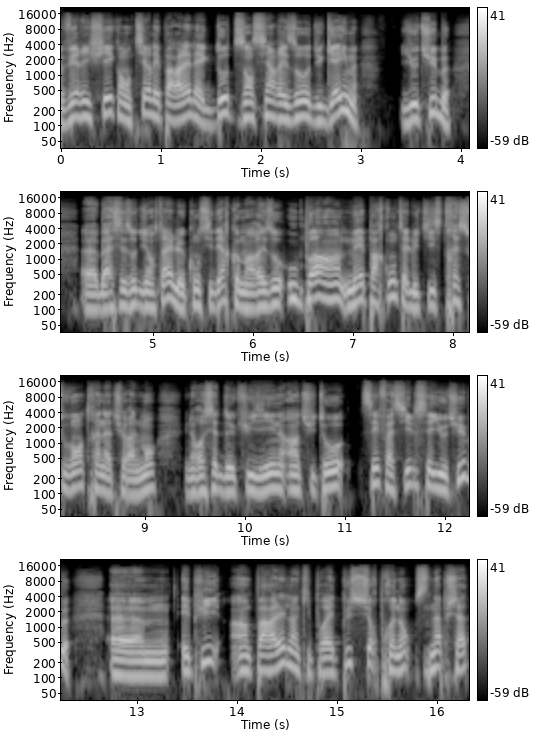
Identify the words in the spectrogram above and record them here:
vérifié quand on tire les parallèles avec d'autres anciens réseaux du game. YouTube, euh, bah, ces audiences-là, elles le considèrent comme un réseau ou pas, hein, mais par contre, elles l'utilisent très souvent, très naturellement. Une recette de cuisine, un tuto, c'est facile, c'est YouTube. Euh, et puis, un parallèle hein, qui pourrait être plus surprenant, Snapchat,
